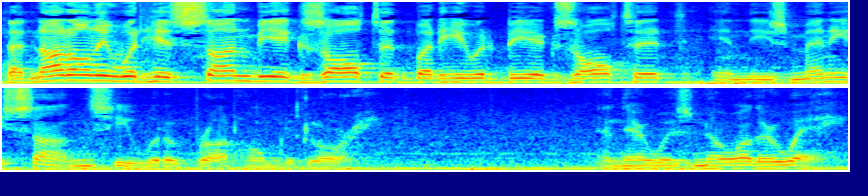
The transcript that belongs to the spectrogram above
That not only would his son be exalted, but he would be exalted in these many sons he would have brought home to glory. And there was no other way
